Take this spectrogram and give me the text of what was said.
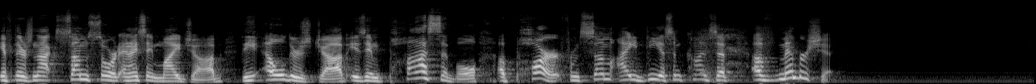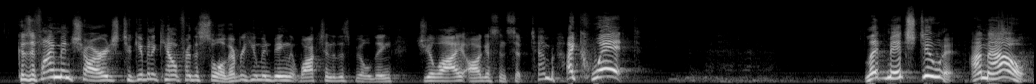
if there's not some sort, and I say my job, the elder's job is impossible apart from some idea, some concept of membership. Because if I'm in charge to give an account for the soul of every human being that walks into this building, July, August, and September, I quit. Let Mitch do it. I'm out.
